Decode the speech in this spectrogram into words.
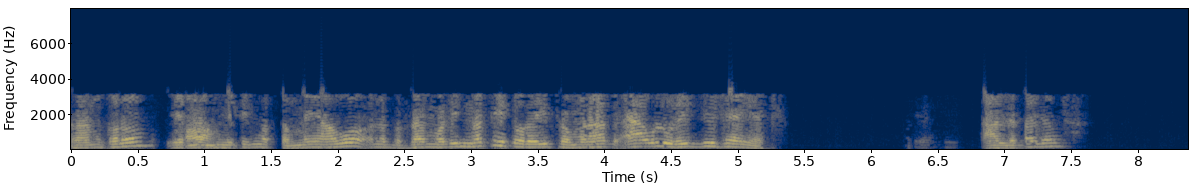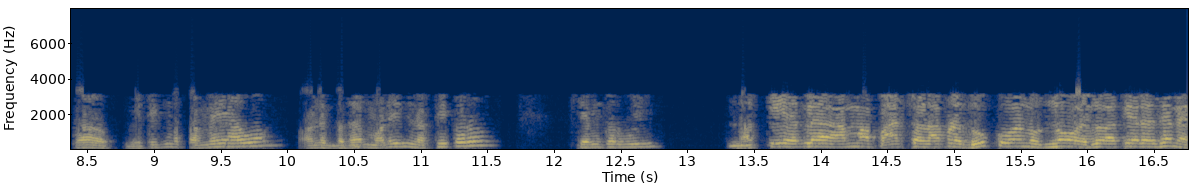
કામ કરો એક મિટિંગમાં તમે આવો અને બધા મળી નથી કરો એ પ્રમાણે આ- ઓલું રહી ગયું છે અહીંયા. આ લેતા જાઓ. તો મીટિંગમાં તમે આવો અને બધા મળીને નક્કી કરો કેમ કરવું નક્કી એટલે આમાં પાછળ આપણે ઝૂકવાનું જ ન હોય. જો અત્યારે છે ને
